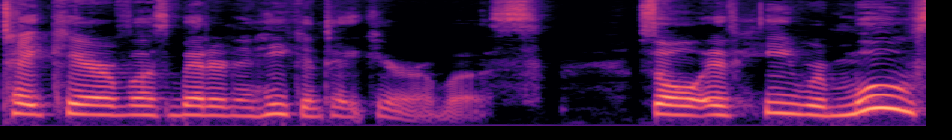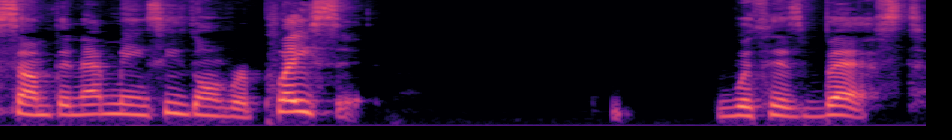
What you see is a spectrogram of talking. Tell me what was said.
take care of us better than he can take care of us. So if he removes something, that means he's going to replace it with his best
